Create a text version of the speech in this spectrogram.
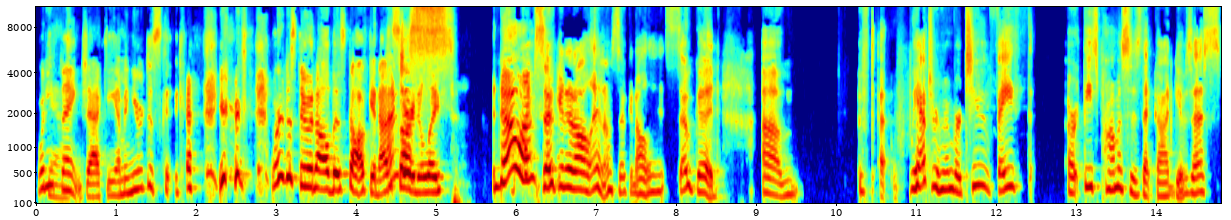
What do you think, Jackie? I mean, you're just you're we're just doing all this talking. I'm, I'm sorry just, to leave. No, I'm soaking it all in. I'm soaking all in. It's so good. Um, uh, we have to remember too, faith or these promises that God gives us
